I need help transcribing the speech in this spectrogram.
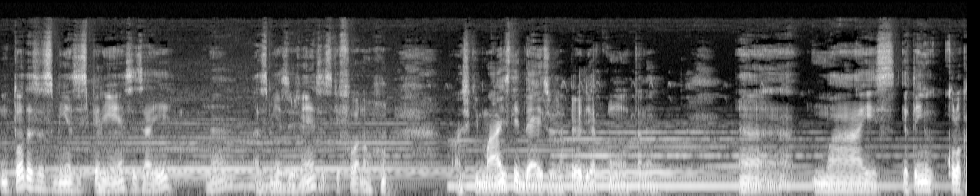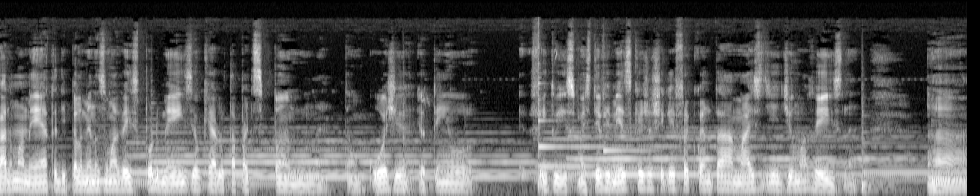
em todas as minhas experiências aí, né, as minhas vivências, que foram acho que mais de 10, eu já perdi a conta, né? Uh, mas eu tenho colocado uma meta de pelo menos uma vez por mês eu quero estar tá participando, né? Então hoje eu tenho feito isso, mas teve meses que eu já cheguei a frequentar mais de, de uma vez, né? Ah,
